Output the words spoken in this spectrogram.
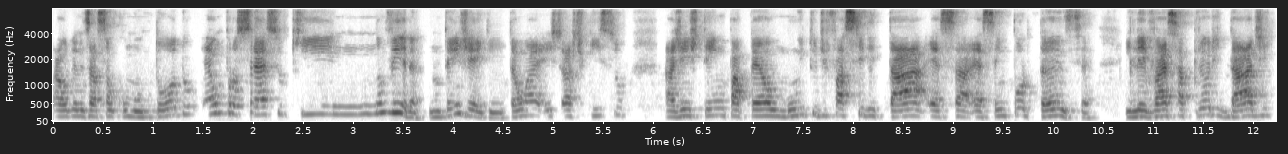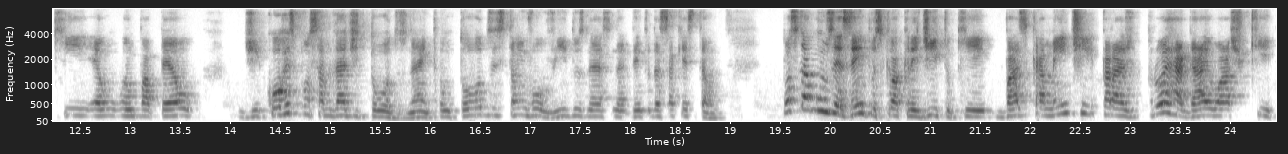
a organização como um todo, é um processo que não vira, não tem jeito. Então, é, acho que isso a gente tem um papel muito de facilitar essa, essa importância e levar essa prioridade que é um, é um papel de corresponsabilidade de todos, né? Então, todos estão envolvidos nessa, né, dentro dessa questão. Posso dar alguns exemplos que eu acredito que, basicamente, para, para o RH, eu acho que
